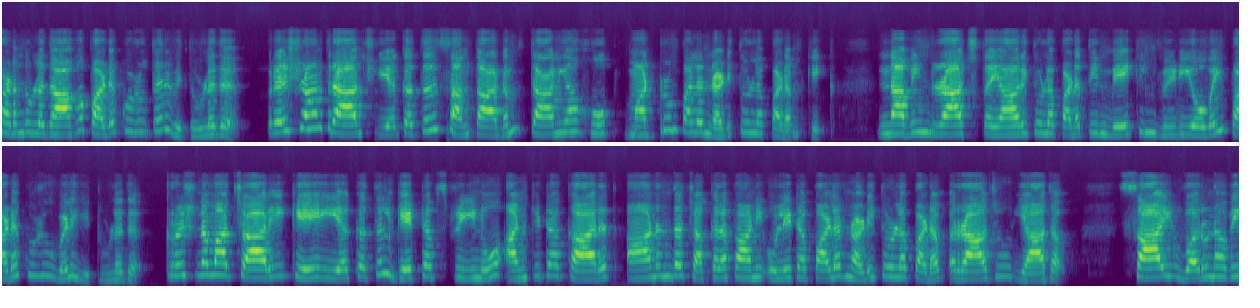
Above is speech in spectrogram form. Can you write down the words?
கடந்துள்ளதாக படக்குழு தெரிவித்துள்ளது. பிரசாந்த் ராஜ் இயக்கத்தில் சந்தானம் டானியா ஹூப் மற்றும் பலர் நடித்துள்ள படம் கிக். நவீன் ராஜ் தயாரித்துள்ள படத்தின் மேக்கிங் வீடியோவை படக்குழு வெளியிட்டுள்ளது. கிருஷ்ணமாச்சாரி கே இயக்கத்தில் கெட்டப் ஸ்ரீனு அன்கிதா காரத் ஆனந்த சக்கரபாணி உள்ளிட்ட பலர் நடித்துள்ள படம் ராஜு யாதவ். சாய் வருணவி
